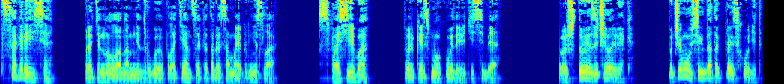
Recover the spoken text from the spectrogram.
Согрейся», Протянула она мне другое полотенце, которое сама и принесла. «Спасибо!» — только и смог выдавить из себя. «Вот что я за человек? Почему всегда так происходит?»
